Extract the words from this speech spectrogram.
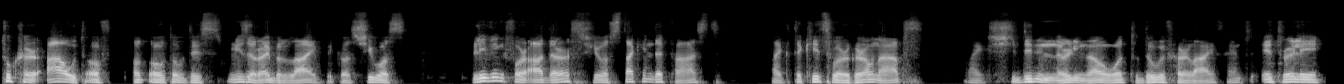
took her out of out of this miserable life because she was living for others. She was stuck in the past. Like the kids were grown ups. Like she didn't really know what to do with her life. And it really,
